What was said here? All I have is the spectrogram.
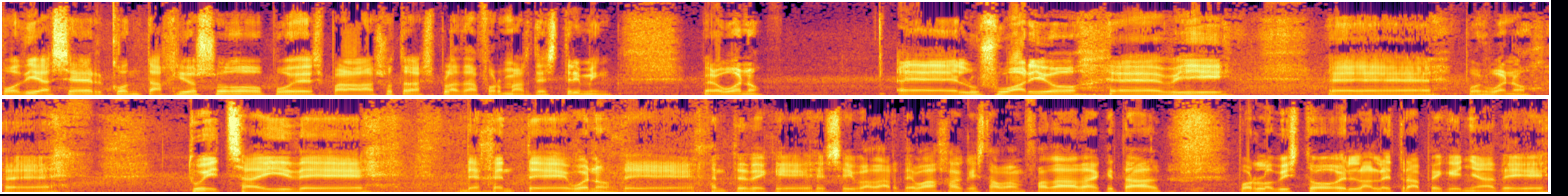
podía ser contagioso pues para las otras plataformas de streaming. Pero bueno, eh, el usuario eh, vi pues bueno tweets ahí de de gente, bueno, de gente de que se iba a dar de baja, que estaba enfadada, que tal. Por lo visto, en la letra pequeña de,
